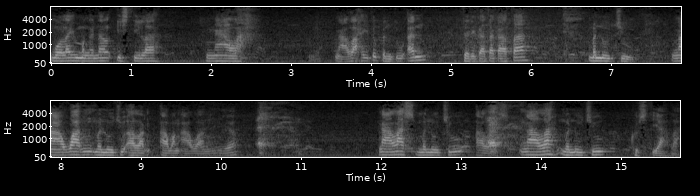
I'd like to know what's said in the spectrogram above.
Mulai mengenal istilah ngalah. Ngalah itu bentukan dari kata-kata menuju, ngawang menuju alang, awang-awang. Ya. Ngalas menuju alas, ngalah menuju Gusti Allah.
